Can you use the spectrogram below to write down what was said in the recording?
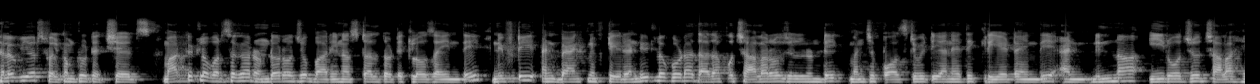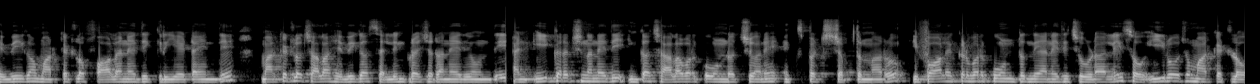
Hello viewers welcome to Tech Shares మార్కెట్లో వరుసగా రెండో రోజు భారీ నష్టాలతోటి క్లోజ్ అయింది. నిఫ్టీ అండ్ బ్యాంక్ నిఫ్టీ రెండిట్లో కూడా దాదాపు చాలా రోజుల నుండి మంచి పాజిటివిటీ అనేది క్రియేట్ అయింది. అండ్ నిన్న ఈ రోజు చాలా హెవీగా మార్కెట్లో ఫాల్ అనేది క్రియేట్ అయింది. మార్కెట్లో చాలా హెవీగా సెల్లింగ్ ప్రెషర్ అనేది ఉంది. అండ్ ఈ కరెక్షన్ అనేది ఇంకా చాలా వరకు ఉండొచ్చు అని ఎక్స్పర్ట్స్ చెప్తున్నారు. ఈ ఫాల్ ఎక్కడి వరకు ఉంటుంది అనేది చూడాలి. సో ఈ రోజు మార్కెట్లో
